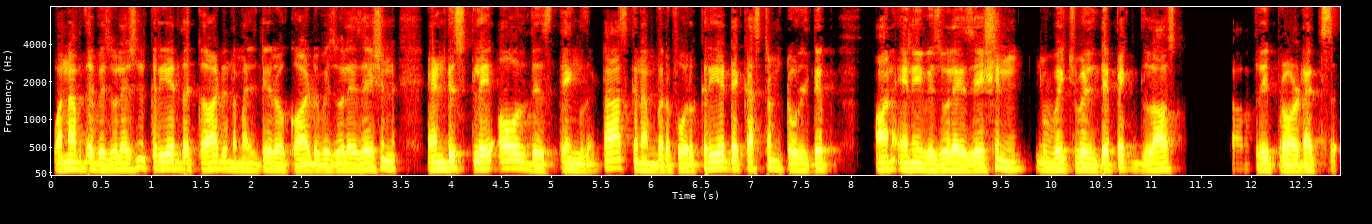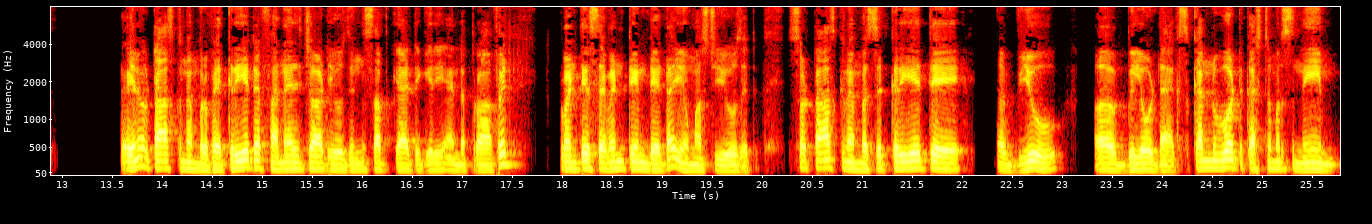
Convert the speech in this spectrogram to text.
one of the visualization, create the card in a multi-row card visualization and display all these things. Task number four, create a custom tooltip on any visualization which will depict last top three products. You know, task number five, create a funnel chart using subcategory and profit. 2017 data, you must use it. So task number six, create a, a view uh, below DAX. Convert customer's name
